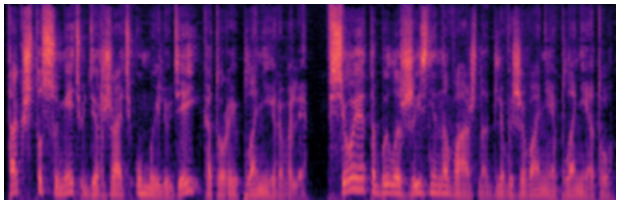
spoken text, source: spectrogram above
так что суметь удержать умы людей, которые планировали. Все это было жизненно важно для выживания планету,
